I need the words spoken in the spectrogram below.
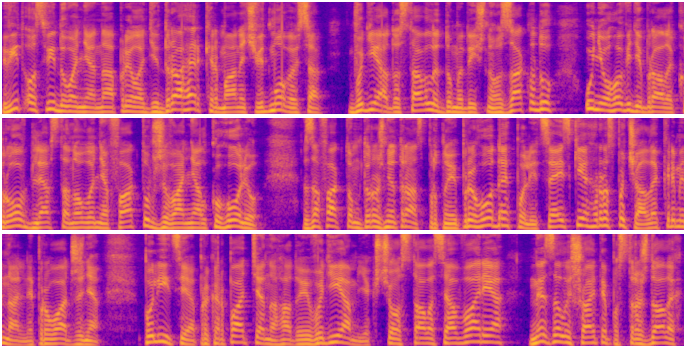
Від освідування на приладі Драгер керманич відмовився. Водія доставили до медичного закладу. У нього відібрали кров для встановлення факту вживання алкоголю. За фактом дорожньо-транспортної пригоди поліцейські розпочали кримінальне провадження. Поліція Прикарпаття нагадує водіям, якщо сталася аварія, не залишайте постраждалих.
